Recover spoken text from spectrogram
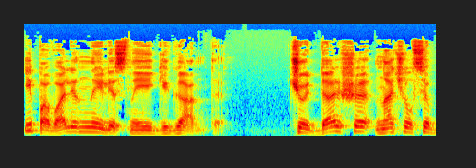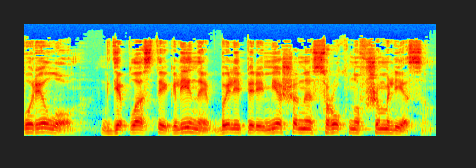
и поваленные лесные гиганты. Чуть дальше начался бурелом, где пласты глины были перемешаны с рухнувшим лесом.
